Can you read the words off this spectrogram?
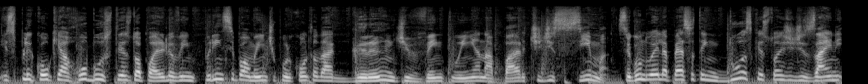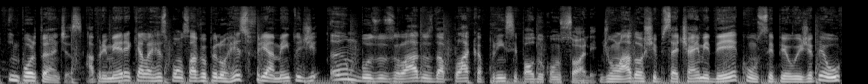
explicou que a robustez do aparelho vem principalmente por conta da grande ventoinha na parte de cima. Segundo ele, a peça tem duas questões de design importantes. A primeira é que ela é responsável pelo resfriamento de ambos os lados da placa principal do console. De um lado, ao chipset AMD com CPU e GPU,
